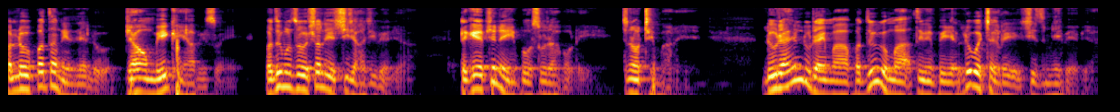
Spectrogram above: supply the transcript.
ဘလို့ပတ်သက်နေတယ်လို့ပြောင်းမေးခင်ရပြီဆိုရင်ဘယ်သူမှမဆိုရှက်လိရှိတာကြီးပဲဗျာတကယ်ဖြစ်နေရင်ပို့ဆိုတာပေါ့လေကျွန်တော်ထင်ပါတယ်လူတိုင်းလူတိုင်းမှာဘသူကမှအသိဉာဏ်ပေးတဲ့လူ့ဝက်ချက်ကလေးရှိစမြဲပဲဗျာ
